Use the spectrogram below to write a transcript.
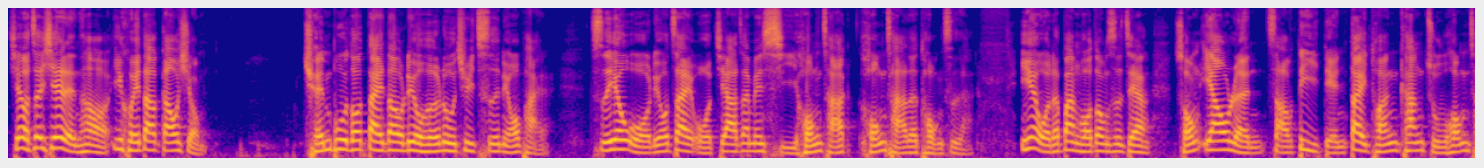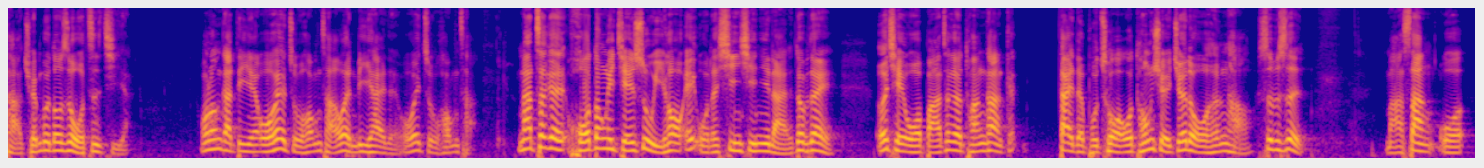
结果这些人哈一回到高雄，全部都带到六合路去吃牛排，只有我留在我家这边洗红茶红茶的桶子啊。因为我的办活动是这样，从邀人、找地点、带团康、煮红茶，全部都是我自己啊。我龙嘎弟，我会煮红茶，我很厉害的，我会煮红茶。那这个活动一结束以后，哎，我的信心一来了，对不对？而且我把这个团康带的不错，我同学觉得我很好，是不是？马上我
